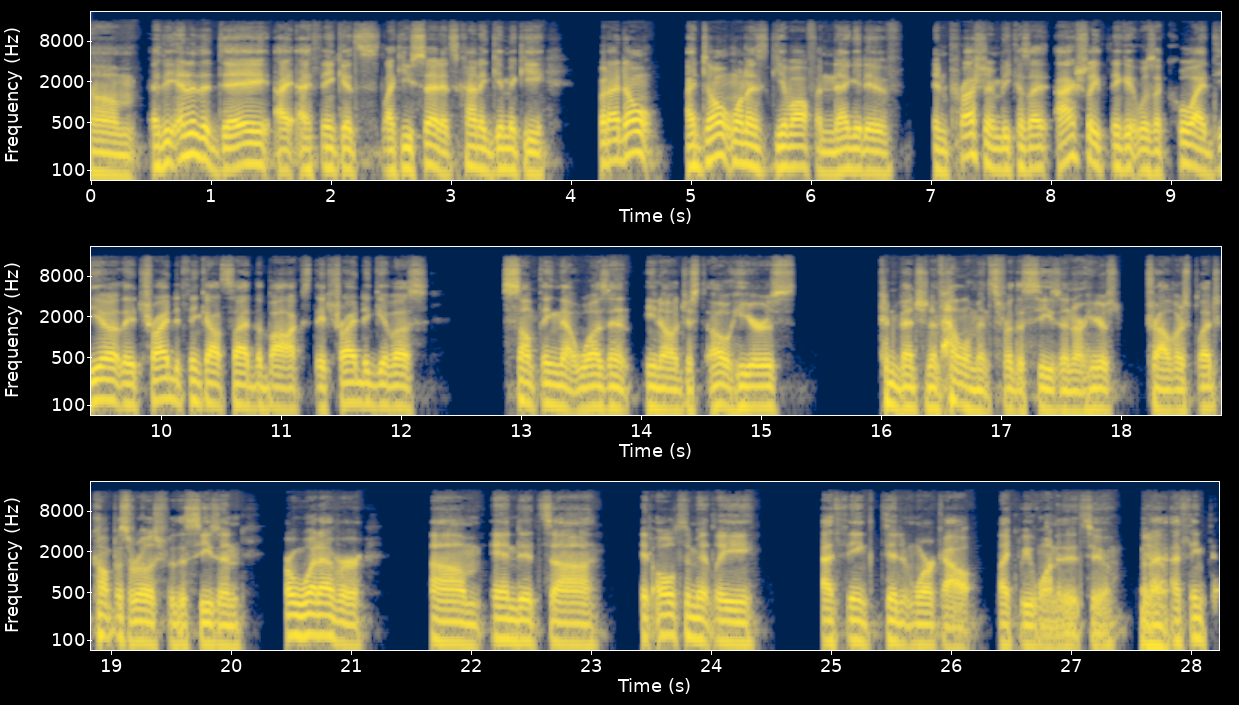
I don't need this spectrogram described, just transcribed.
um, at the end of the day, I, I think it's like you said, it's kind of gimmicky. but I don't I don't want to give off a negative impression because I actually think it was a cool idea. They tried to think outside the box. They tried to give us something that wasn't, you know, just oh, here's convention of elements for the season, or here's Traveler's Pledge, Compass Rose for the season, or whatever. Um, and it's uh, it ultimately, I think, didn't work out like we wanted it to. But Yeah. I, I think the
